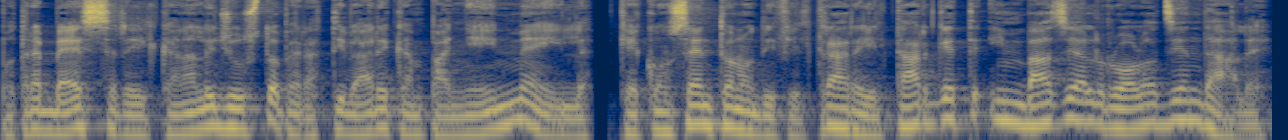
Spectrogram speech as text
potrebbe essere il canale giusto per attivare campagne in mail che consentono di filtrare il target in base al ruolo aziendale.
